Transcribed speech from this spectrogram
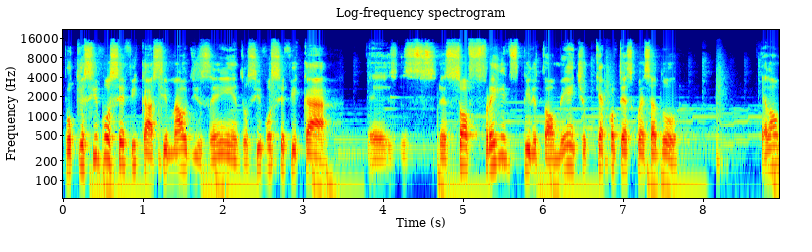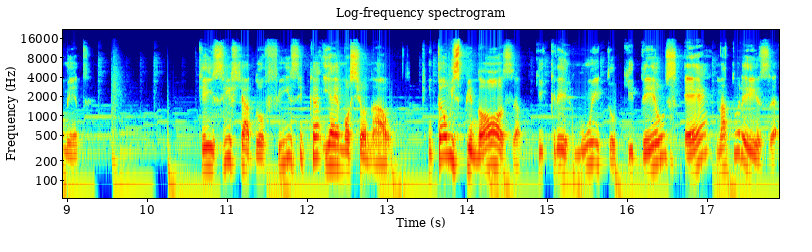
Porque se você ficar se maldizendo, se você ficar é, é, sofrendo espiritualmente, o que acontece com essa dor? Ela aumenta. Que existe a dor física e a emocional. Então, Spinoza, que crê muito que Deus é natureza,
